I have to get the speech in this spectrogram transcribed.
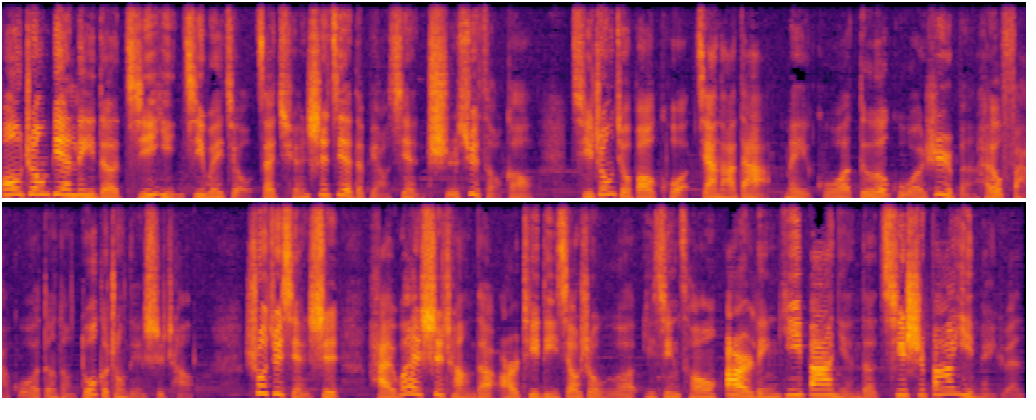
包装便利的即饮鸡尾酒在全世界的表现持续走高，其中就包括加拿大、美国、德国、日本还有法国等等多个重点市场。数据显示，海外市场的 RTD 销售额已经从2018年的78亿美元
